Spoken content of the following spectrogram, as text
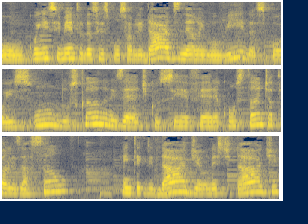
o conhecimento das responsabilidades nela envolvidas, pois um dos cânones éticos se refere à constante atualização, à integridade, à honestidade,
